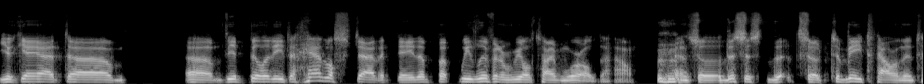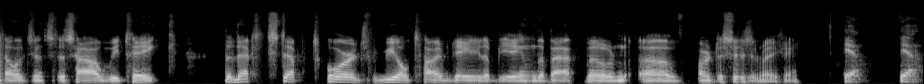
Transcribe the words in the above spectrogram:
you get um, um, the ability to handle static data, but we live in a real time world now. Mm-hmm. And so this is the, so to me, talent intelligence is how we take the next step towards real time data being the backbone of our decision making. Yeah, yeah,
